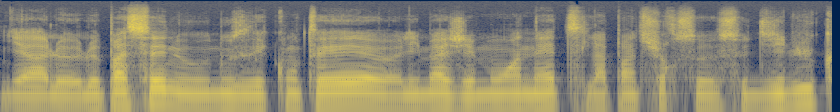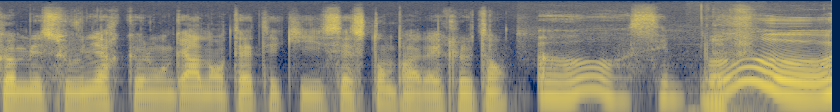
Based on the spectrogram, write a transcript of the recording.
Il y a le, le passé nous, nous est compté, euh, l'image est moins nette, la peinture se, se dilue comme les souvenirs que l'on garde en tête et qui s'estompent avec le temps. Oh, c'est beau.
